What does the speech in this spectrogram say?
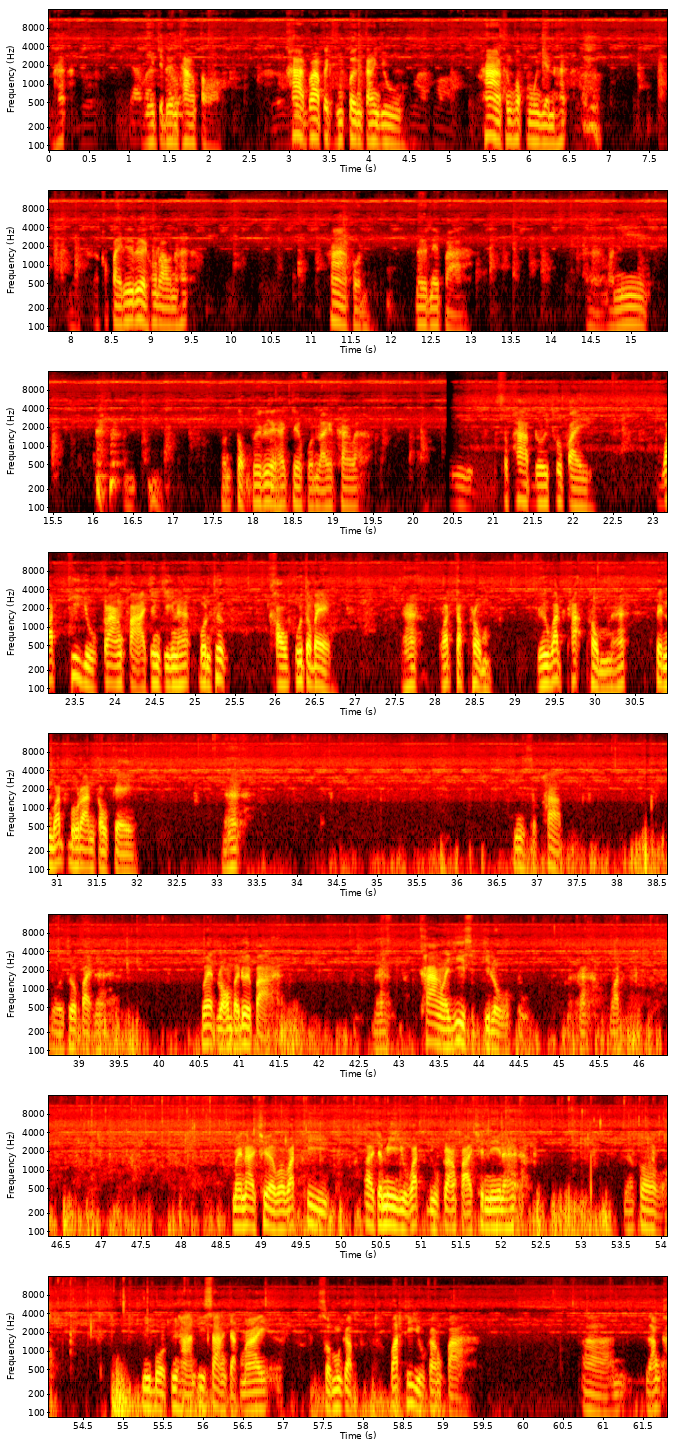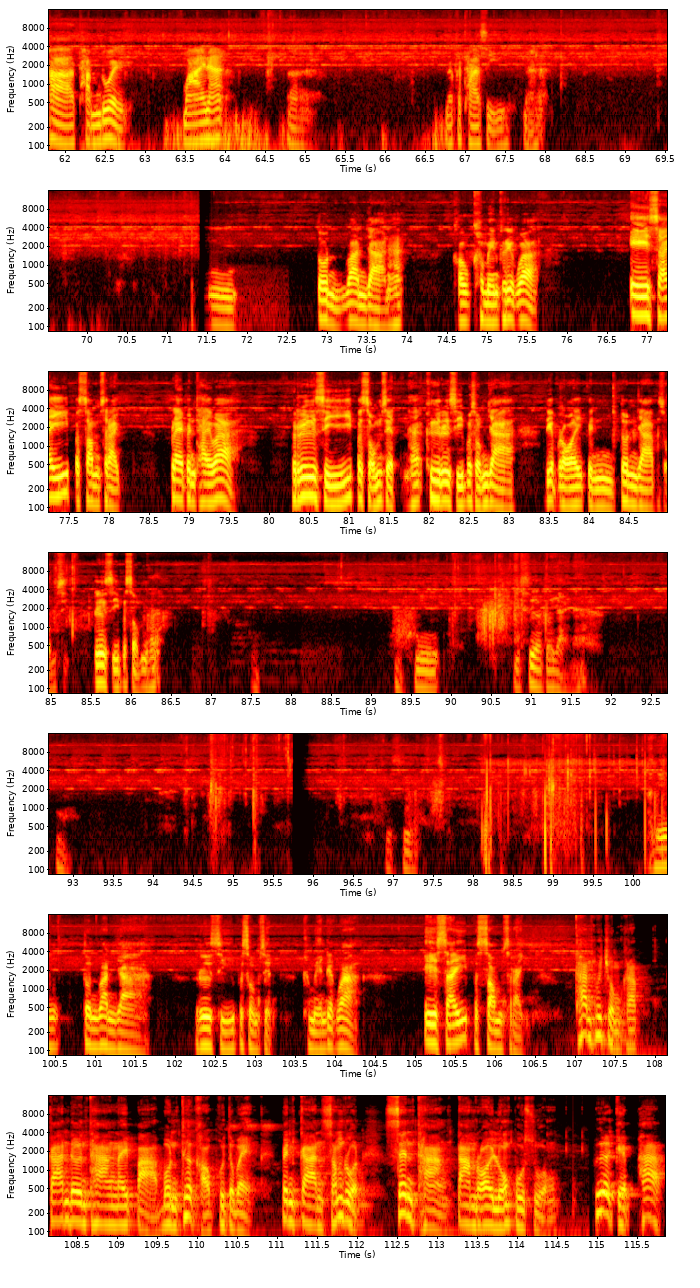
นะฮะเดี๋ยวจะเดินทางต่อ คาดว่าไปถึงเปิงตังยูห้าถึงหกโมงเย็นฮะแล้วก็ไปเรื่อยๆของเรานะฮะห้าคนเดินในป่าอ่าวันนี้ฝนตกเรื่อยๆฮะเจอฝนหลายครั้งละนี่ สภาพโดยทั่วไป วัดที่อยู่กลางป่าจริง ๆ นะฮะบนเทือกเขาภูตะแบกนะฮะวัดตะพรม หรือวัดพระพรมนะฮะเป็นวัดโบราณเก่าแก่นะฮะนี่สภาพ โดยทั่วไปนะ แวดล้อมไปด้วยป่านะข้างละยี่สิบกิโลนะครับวัด ไม่น่าเชื่อว่าวัดที่ อาจจะมีอยู่วัดอยู่กลางป่าเช่นนี้นะฮะ แล้วก็มีโบสถ์วิหารที่สร้างจากไม้ สมกับวัดที่อยู่กลางป่า หลังคาทำด้วยไม้นะฮะแล้วก็ทาสีนะฮะมีต้นว่านยานะฮะเขาคอมเมนต์เขาเรียกว่า เอไซผสมสลัดแปลเป็นไทยว่า ฤาษีผสมเสร็จนะฮะคือฤาษีผสมยาเรียบร้อยเป็นต้นยาผสมสิฤาษีผสมนะฮะมีมีเสื้อตัวใหญ่นะอืมมีเสื้ออันนี้ต้นว่านยาฤาษีผสมเสร็จเขมรเรียกว่า เอไซผสมใส่ท่านผู้ชมครับ การเดินทางในป่าบนเทือกเขาภูตะแบกเป็นการสำรวจเส้นทางตามรอยหลวงปู่สวง เพื่อเก็บภาพ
